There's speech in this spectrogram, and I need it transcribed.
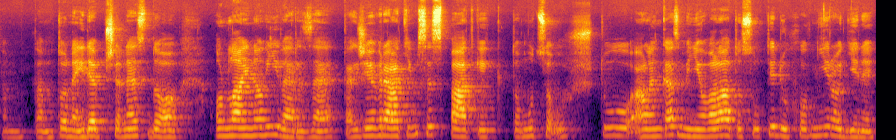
tam, tam to nejde přenést do onlineové verze, takže vrátím se zpátky k tomu, co už tu Alenka zmiňovala, a to jsou ty duchovní rodiny,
